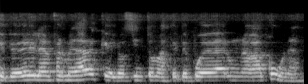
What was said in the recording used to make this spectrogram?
que te dé la enfermedad que los síntomas que te puede dar una vacuna.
